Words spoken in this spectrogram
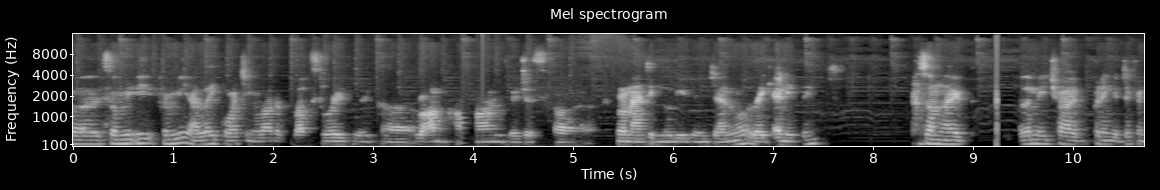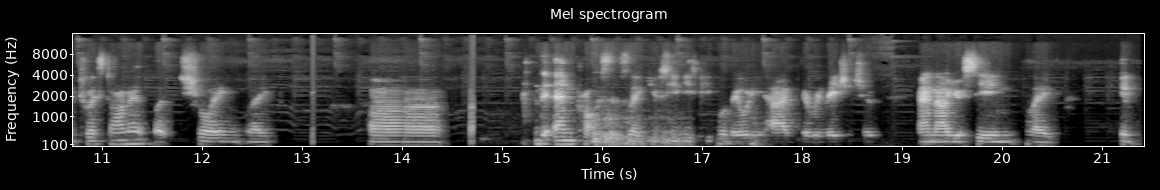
uh, so me for me i like watching a lot of love stories like uh, rom-coms or just uh, romantic movies in general like anything. So i'm like let me try putting a different twist on it but showing like the end process. Like you see these people they already had their relationship and now you're seeing like it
